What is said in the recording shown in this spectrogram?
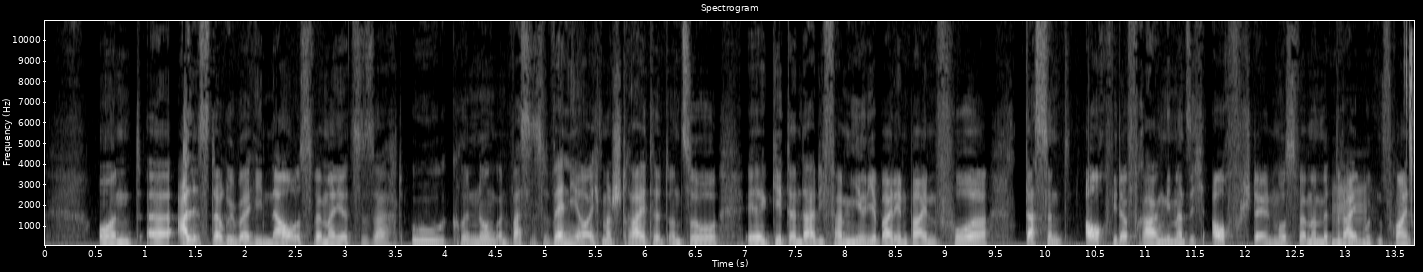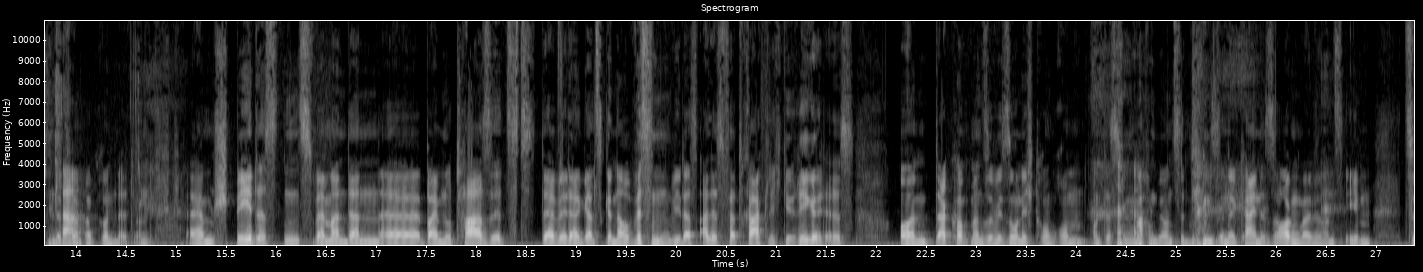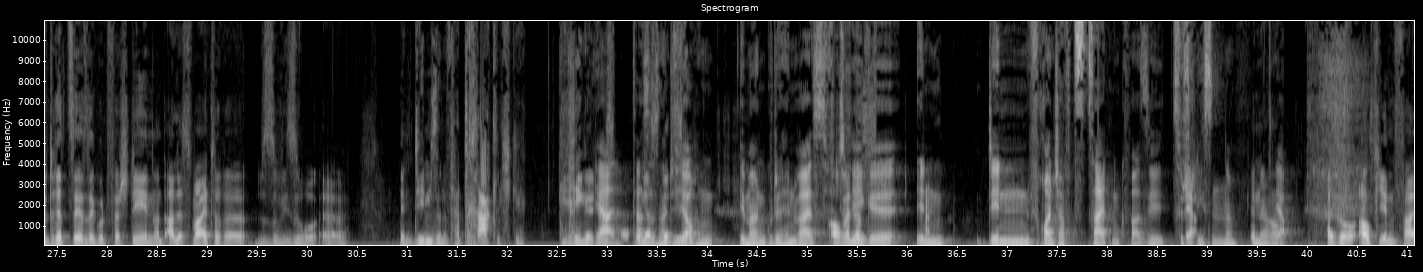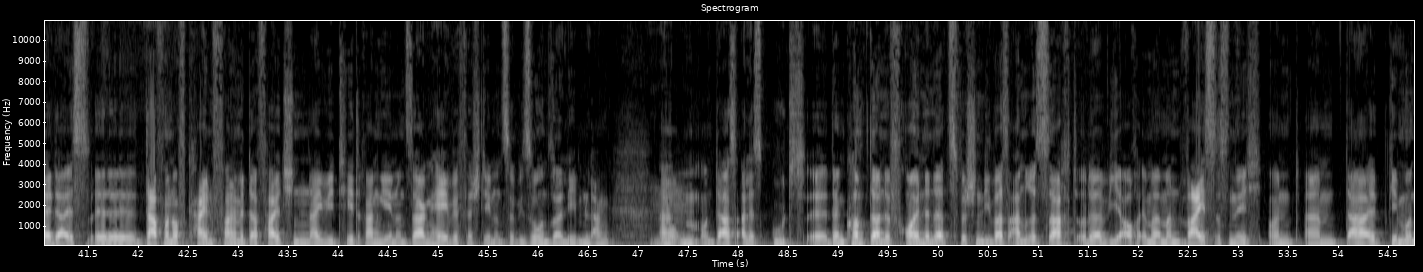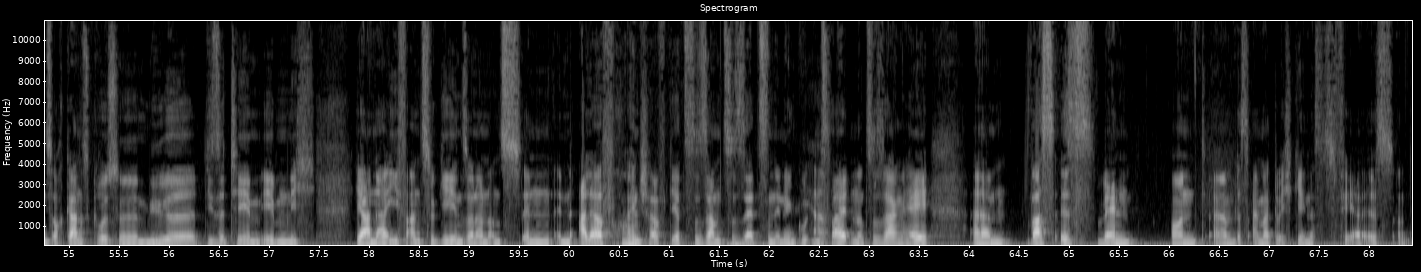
Und äh, alles darüber hinaus, wenn man jetzt so sagt, uh, Gründung und was ist, wenn ihr euch mal streitet und so, äh, geht dann da die Familie bei den beiden vor? Das sind auch wieder Fragen, die man sich auch stellen muss, wenn man mit mhm. drei guten Freunden Klar. eine Firma gründet. Und ähm, spätestens, wenn man dann äh, beim Notar sitzt, der will dann ganz genau wissen, wie das alles vertraglich geregelt ist. Und da kommt man sowieso nicht drum rum. Und deswegen machen wir uns in dem Sinne keine Sorgen, weil wir uns eben zu dritt sehr, sehr gut verstehen und alles weitere sowieso äh, in dem Sinne vertraglich ge geregelt ja, ist. Ja, das, das, ist natürlich auch ein, immer ein guter Hinweis. Verträge in den Freundschaftszeiten quasi zu schließen. Ja, ne? Genau. Ja. Also auf jeden Fall, da ist, äh, darf man auf keinen Fall mit der falschen Naivität rangehen und sagen, hey, wir verstehen uns sowieso unser Leben lang mhm. ähm, und da ist alles gut. Äh, dann kommt da eine Freundin dazwischen, die was anderes sagt oder wie auch immer, man weiß es nicht. Und ähm, da geben wir uns auch ganz größere Mühe, diese Themen eben nicht ja, naiv anzugehen, sondern uns in, in aller Freundschaft jetzt zusammenzusetzen in den guten ja. Zeiten und zu sagen, hey, ähm, was ist, wenn? Und ähm, das einmal durchgehen, dass es fair ist. Und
